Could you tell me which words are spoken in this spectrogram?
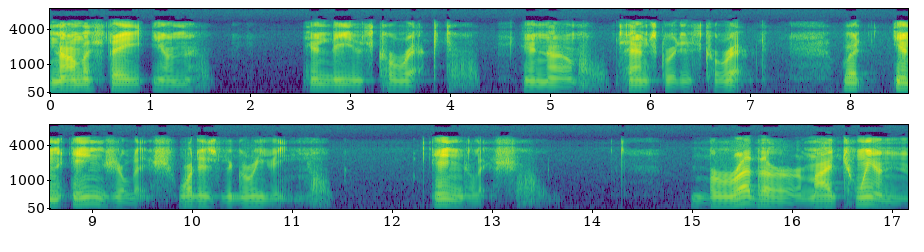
Namaste in Hindi is correct. In uh, Sanskrit is correct. But in English, what is the greeting? English. Brother, my twin.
